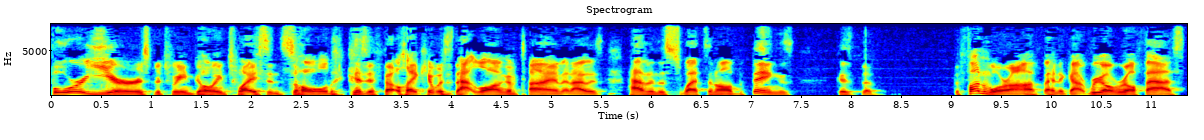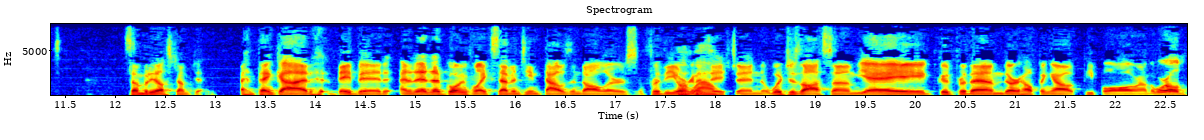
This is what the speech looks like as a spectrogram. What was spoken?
four years between going twice and sold, because it felt like it was that long of time, and I was having the sweats and all the things, because the the fun wore off and it got real real fast. Somebody else jumped in, and thank God they bid, and it ended up going for like seventeen thousand dollars for the Oh, wow. organization, which is awesome. Yay, good for them. They're helping out people all around the world.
